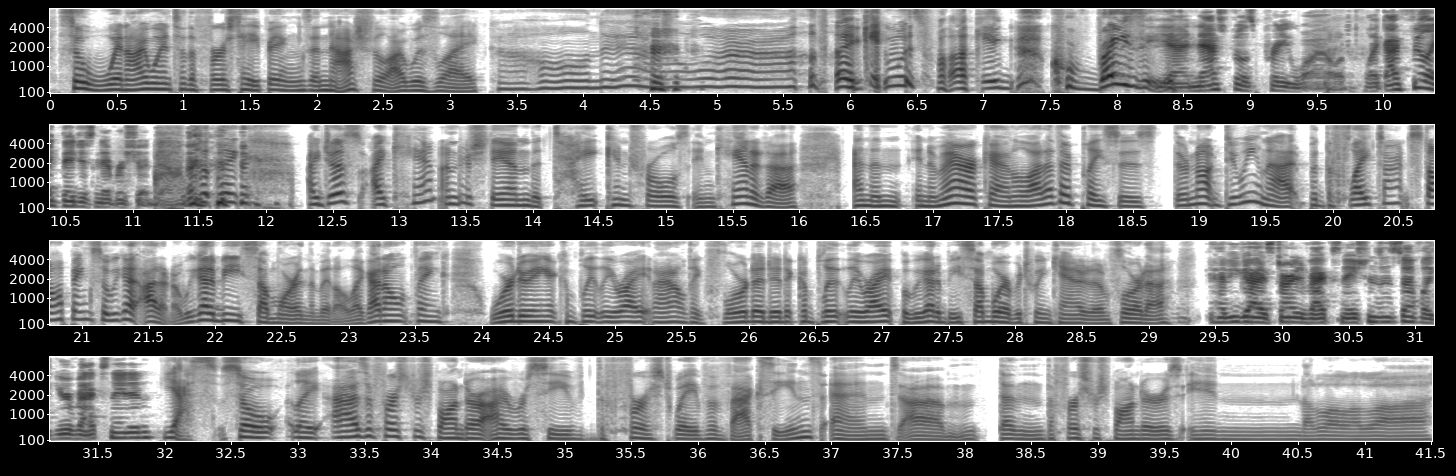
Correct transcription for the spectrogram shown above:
so when i went to the first tapings in nashville i was like a whole new world like it was fucking crazy Yeah, Nashville's pretty wild. Like I feel like they just never shut down. but like i just i can't understand the tight controls in canada and then in america and a lot of other places they're not doing that but the flights aren't stopping so we got i don't know we got to be somewhere in the middle like i don't think we're doing it completely right and i don't think florida did it completely right but we got to be somewhere between canada and florida Have you guys started vaccinations and stuff? Like you're vaccinated? Yes. So, like, as a first responder, I received the first wave of vaccines, and um, then the first responders in la, la, la, la,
